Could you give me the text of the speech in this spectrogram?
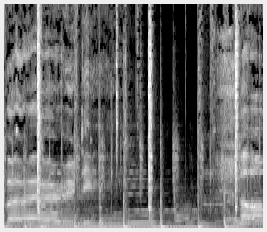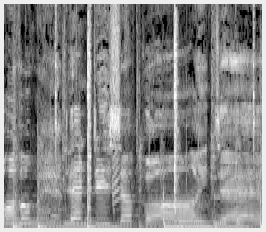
burdened, overwhelmed and disappointed.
